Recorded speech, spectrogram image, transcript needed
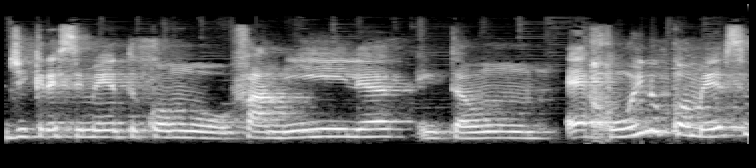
de crescimento como família. Então, é ruim no começo,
